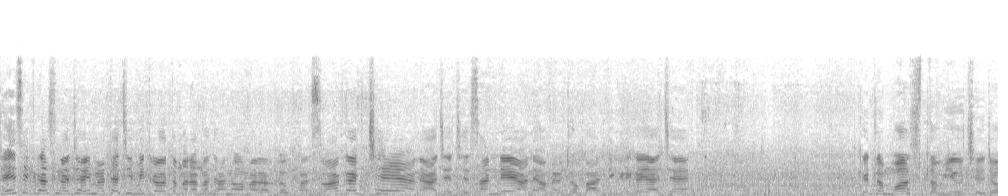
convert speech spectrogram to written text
જય શ્રી કૃષ્ણ, જય માતાજી. મિત્રો, તમારા બધાનું અમારા બ્લોગમાં સ્વાગત છે અને આજે છે સન્ડે અને અમે જો બહાર નીકળી ગયા છે. કેટલો મસ્ત વ્યૂ છે, જો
